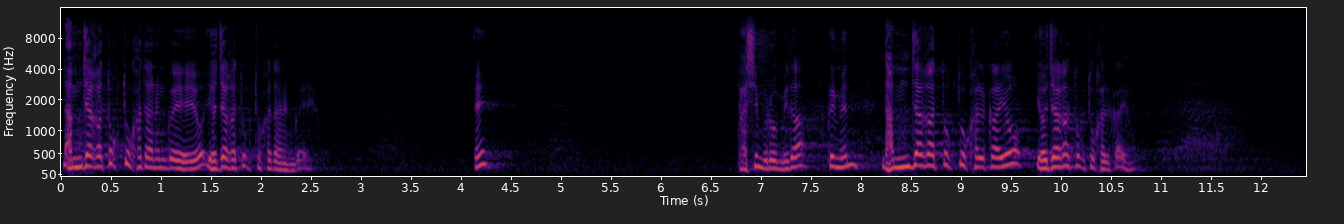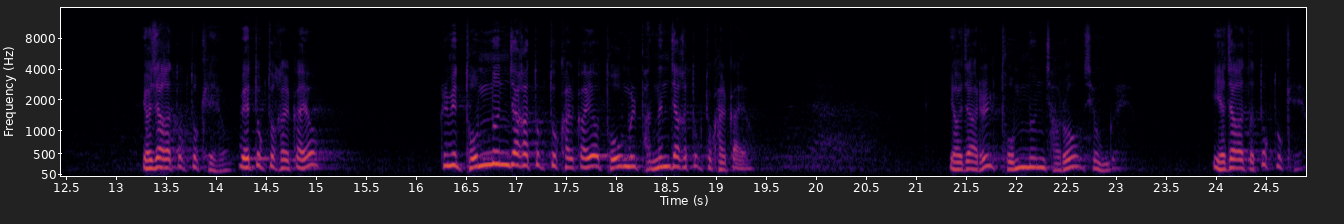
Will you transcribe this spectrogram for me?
남자가 똑똑하다는 거예요? 여자가 똑똑하다는 거예요? 예? 다시 물어봅니다. 그러면 남자가 똑똑할까요? 여자가 똑똑할까요? 여자가 똑똑해요. 왜 똑똑할까요? 그러면 돕는 자가 똑똑할까요? 도움을 받는 자가 똑똑할까요? 여자를 돕는 자로 세운 거예요. 여자가 더 똑똑해요.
